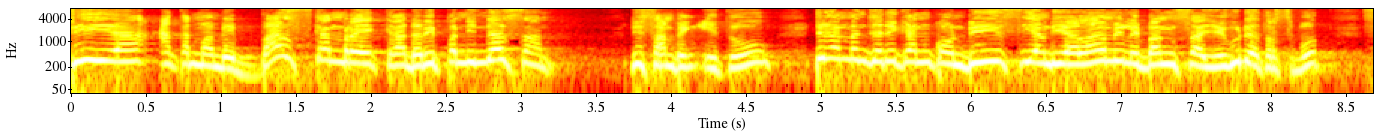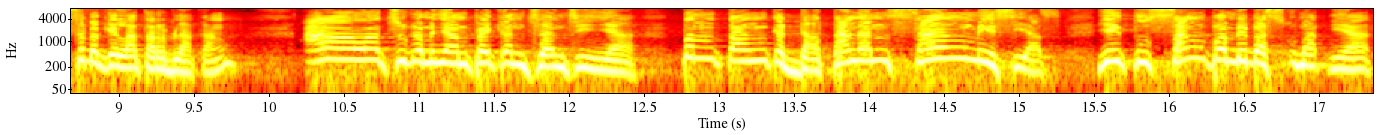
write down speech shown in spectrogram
dia akan membebaskan mereka dari penindasan. Di samping itu dengan menjadikan kondisi yang dialami oleh bangsa Yehuda tersebut sebagai latar belakang, Allah juga menyampaikan janjinya tentang kedatangan Sang Mesias, yaitu Sang Pembebas umatnya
